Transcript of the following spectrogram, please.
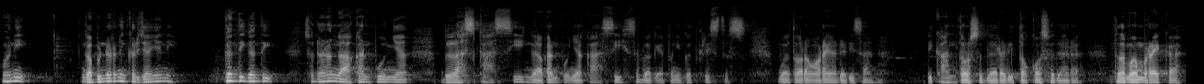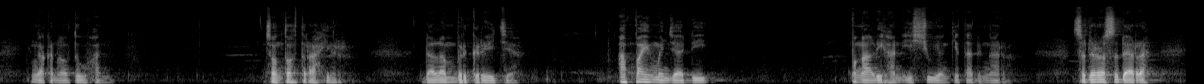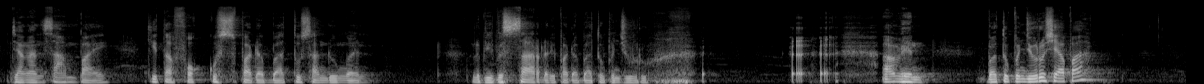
wah ini nggak bener nih kerjanya nih, ganti-ganti. Saudara nggak akan punya belas kasih, nggak akan punya kasih sebagai pengikut Kristus buat orang-orang yang ada di sana. Di kantor saudara, di toko saudara. Terutama mereka yang nggak kenal Tuhan. Contoh terakhir, dalam bergereja. Apa yang menjadi pengalihan isu yang kita dengar? Saudara-saudara, jangan sampai kita fokus pada batu sandungan lebih besar daripada batu penjuru. Amin. Batu penjuru siapa?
